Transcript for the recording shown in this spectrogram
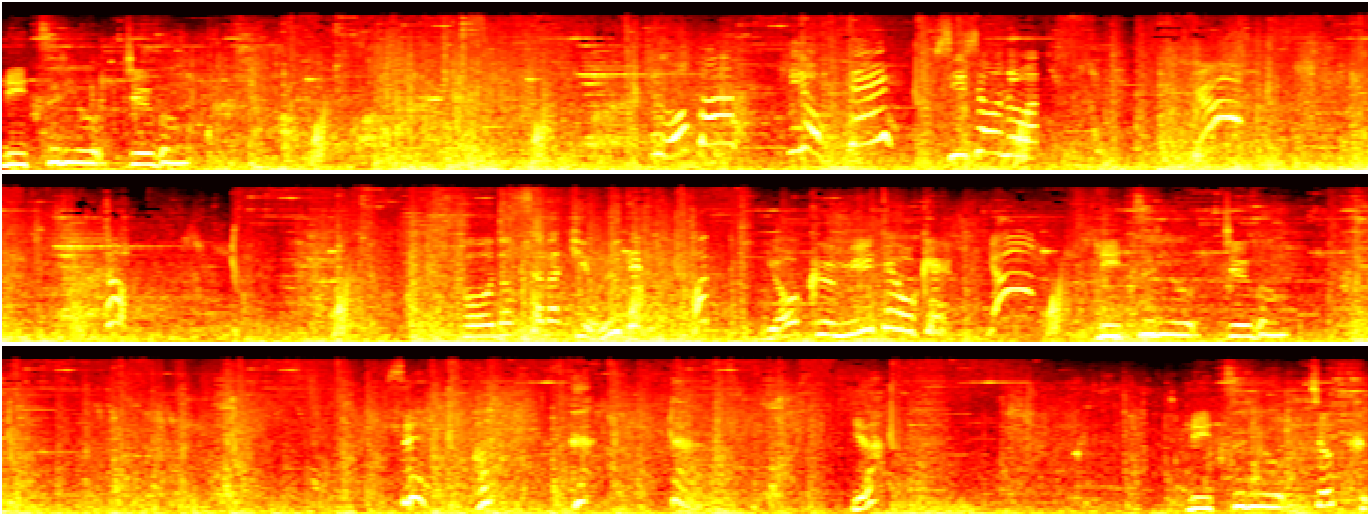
律令呪言。ウオパー火を吹け。師匠のは。報道さばきを受け。よく見ておけ。律令呪言。せはっや。律令チョック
